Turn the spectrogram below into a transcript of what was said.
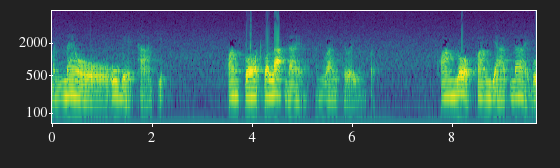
มันแน่วอุเบกขาจิต ความโกรธก็ละได้มันวางเฉยลงไป ความโลภความอยากได้บุ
